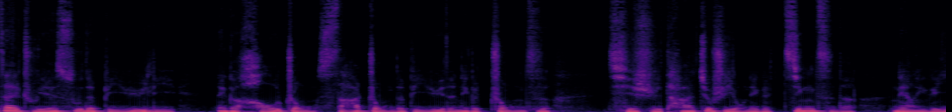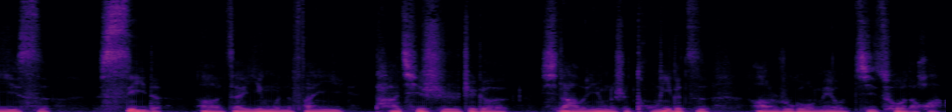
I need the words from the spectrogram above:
在主耶稣的比喻里，那个好种撒种的比喻的那个种子，其实它就是有那个精子的那样一个意思，seed 啊、在英文的翻译，它其实这个希腊文用的是同一个字。啊，如果我没有记错的话，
